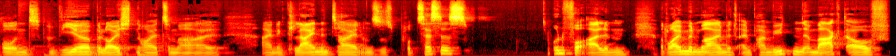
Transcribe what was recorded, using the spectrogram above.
Und wir beleuchten heute mal einen kleinen Teil unseres Prozesses, und vor allem räumen mal mit ein paar Mythen im Markt auf,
